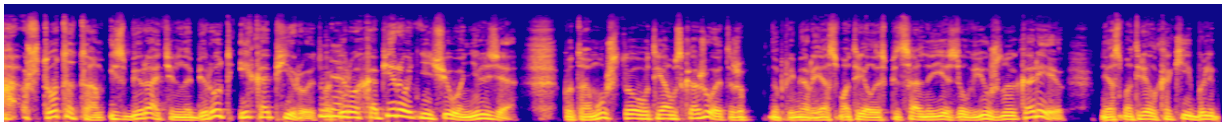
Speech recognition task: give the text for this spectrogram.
А что-то там избирательно берут и копируют. Во-первых, да. копировать ничего нельзя. Потому что, вот я вам скажу, это же, например, я смотрел, я специально ездил в Южную Корею. Я смотрел, какие были,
